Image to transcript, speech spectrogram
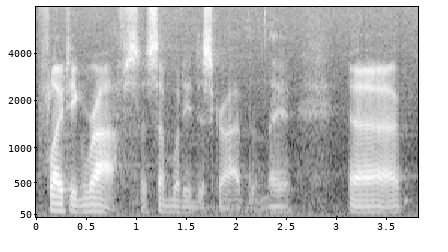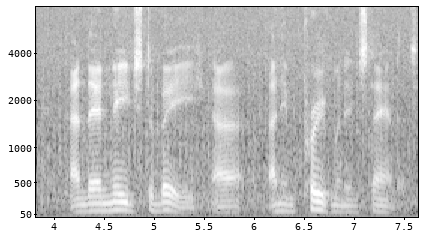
floating rafts, as somebody described them. They're, uh, and there needs to be uh, an improvement in standards.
